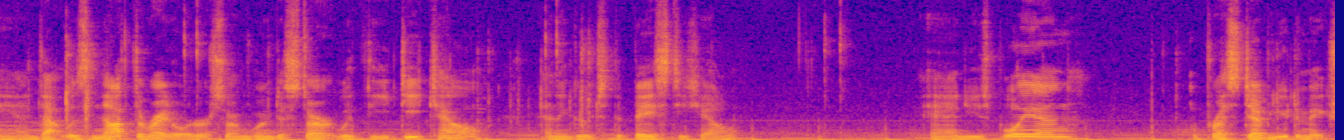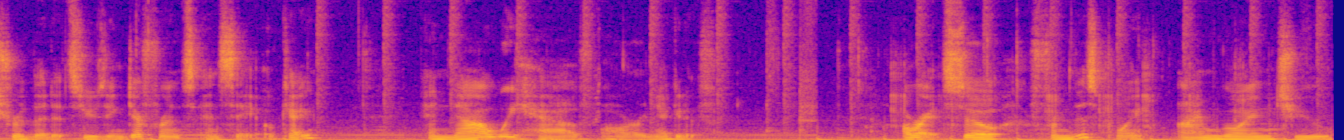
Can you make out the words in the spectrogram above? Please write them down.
And that was not the right order, so I'm going to start with the decal, and then go to the base decal, and use boolean. I'll press W to make sure that it's using difference, and say OK. And now we have our negative. Alright, so from this point, I'm going to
